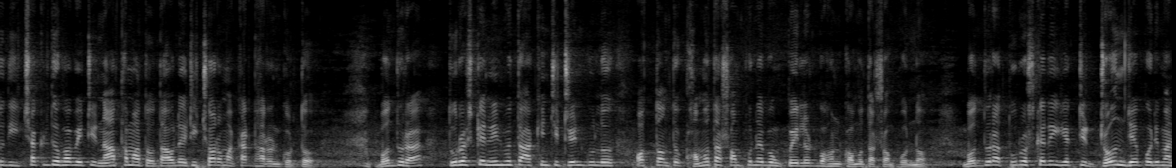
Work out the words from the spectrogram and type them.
যদি ইচ্ছাকৃতভাবে এটি না থামাতো, তাহলে এটি চরম আকার ধারণ করতো। বন্ধুরা তুরস্কে নির্মিত আকিঞ্চি ট্রেনগুলো অত্যন্ত ক্ষমতা সম্পন্ন এবং পেলোড বহন ক্ষমতা সম্পন্ন বন্ধুরা তুরস্কের একটি ড্রোন যে পরিমাণ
